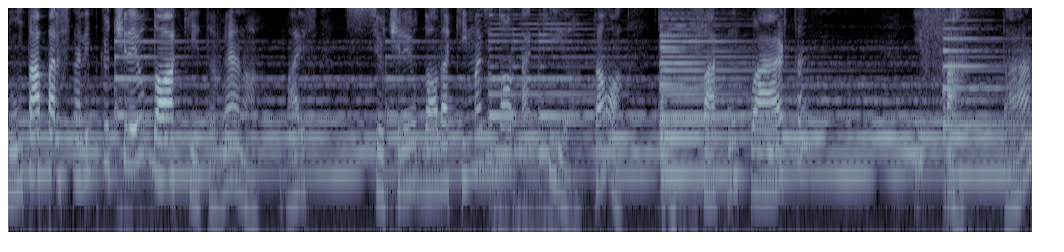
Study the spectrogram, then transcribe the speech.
Não tá aparecendo ali porque eu tirei o Dó aqui, tá vendo? Ó? Mas se eu tirei o Dó daqui, mas o Dó tá aqui, ó. Então, ó, Fá com quarta e Fá, tá?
